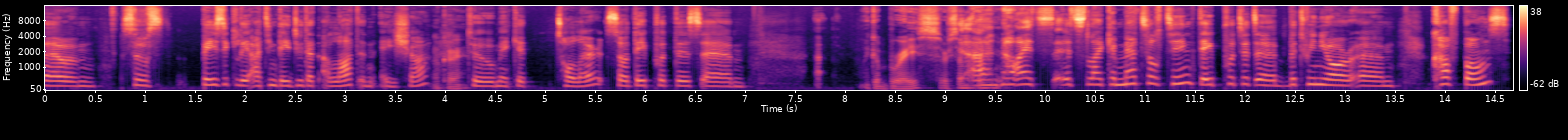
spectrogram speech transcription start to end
Um, so basically, I think they do that a lot in Asia Okay. to make it taller. So they put this. Um, like a brace or something. uh, no, it's it's like a metal thing. They put it uh, between your um, cuff bones,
